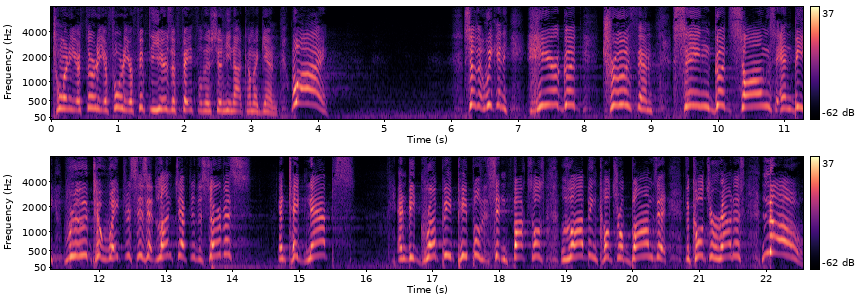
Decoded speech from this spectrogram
20 or 30 or 40 or 50 years of faithfulness should He not come again? Why? So that we can hear good truth and sing good songs and be rude to waitresses at lunch after the service and take naps and be grumpy people that sit in foxholes lobbing cultural bombs at the culture around us? No!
